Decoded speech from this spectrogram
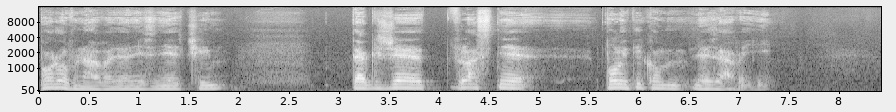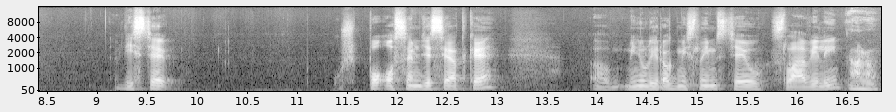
porovnávať ani s niečím. Takže vlastne politikom nezávidí. Vy ste už po 80 minulý rok, myslím, ste ju slávili. Áno.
